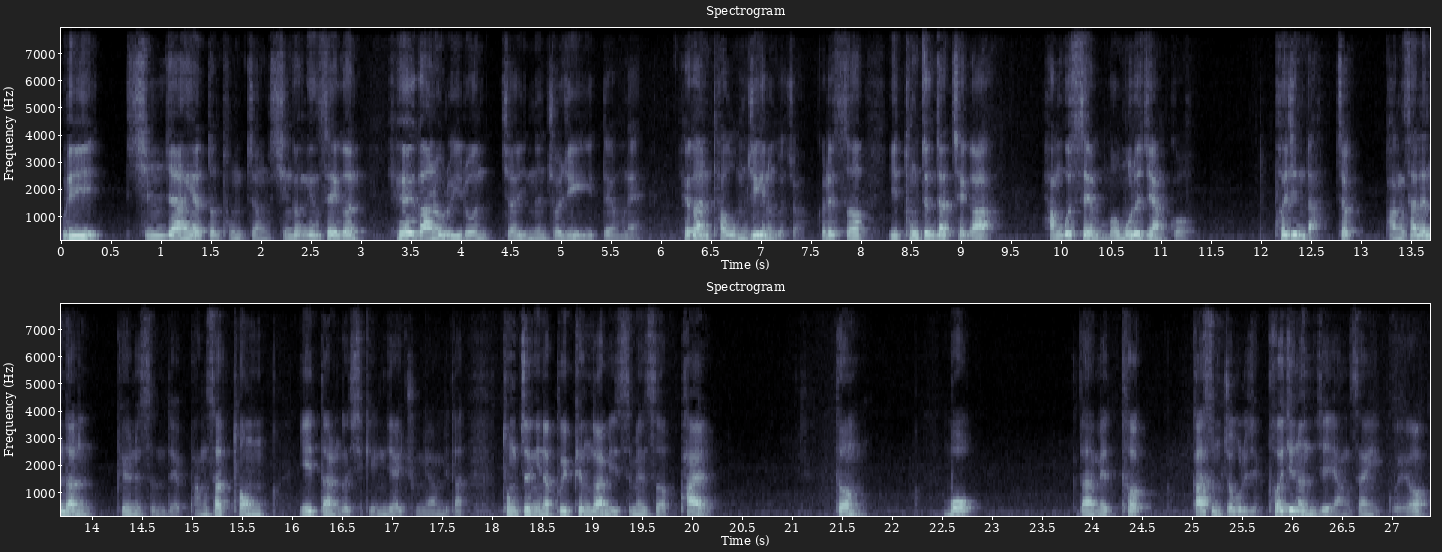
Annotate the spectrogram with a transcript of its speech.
우리 심장의 어떤 통증, 심근경색은 혈관으로 이루어져 있는 조직이기 때문에 혈관을 타고 움직이는 거죠. 그래서 이 통증 자체가 한 곳에 머무르지 않고 퍼진다. 즉, 방사된다는 표현을 쓰는데 방사통이 있다는 것이 굉장히 중요합니다. 통증이나 불편감이 있으면서 팔, 등, 목, 그 다음에 턱, 가슴 쪽으로 이제 퍼지는 이제 양상이 있고요.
